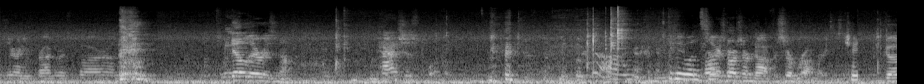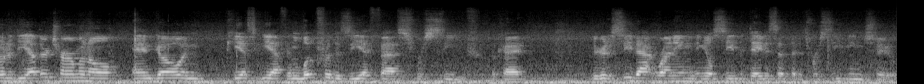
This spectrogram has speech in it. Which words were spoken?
Is there any progress bar on that? No, there is not. Patches play. Give me one Progress sec. bars are not for server operators. Go to the other terminal and go in PSEF and look for the ZFS receive, okay? You're gonna see that running and you'll see the data set that it's receiving to.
